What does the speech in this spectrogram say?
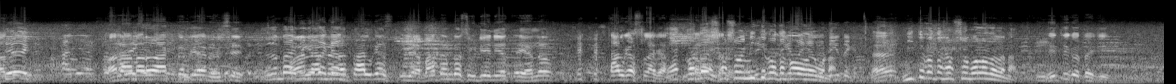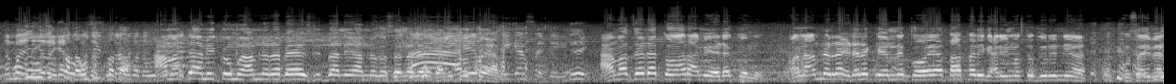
আছে। মানে আমারও আক্কল জ্ঞান হয়েছে তাল গাছ বাদাম গাছ উঠিয়ে নিয়ে তাই হেন? তাল গাছ লাগা এক কথা সবসময় নীতি কথা বলা যাবে না। হ্যাঁ? নীতি কথা সবসময় বলা যাবে না। নীতি কথা কি? আমারটা আমি কমু আপনারা ব্যবস্থিত বানিয়ে আপনাকে চ্যানেলে খালি করতে আমার যেটা কর আমি এটা কমু। আর আপনারা এটারে কেমনে কয়া তাড়াতাড়ি গাড়ির মতো দূরে নিয়ে পৌঁছাইবেন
